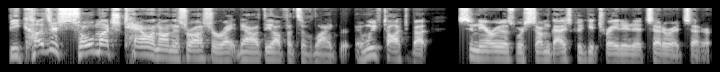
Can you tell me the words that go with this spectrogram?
because there's so much talent on this roster right now at the offensive line group, and we've talked about scenarios where some guys could get traded, et cetera, et cetera.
